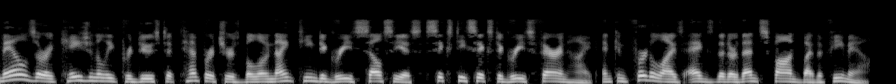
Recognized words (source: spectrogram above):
Males are occasionally produced at temperatures below 19 degrees Celsius 66 degrees Fahrenheit and can fertilize eggs that are then spawned by the female.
